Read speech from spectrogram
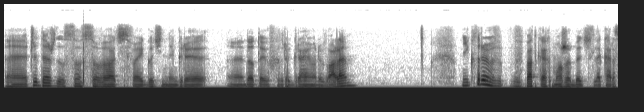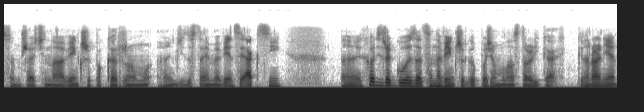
e, czy też dostosować swoje godziny gry do tych, w których grają rywale. W niektórych wypadkach może być lekarstwem przejście na większy poker room, gdzie dostajemy więcej akcji, choć z reguły za cenę większego poziomu na stolikach. Generalnie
